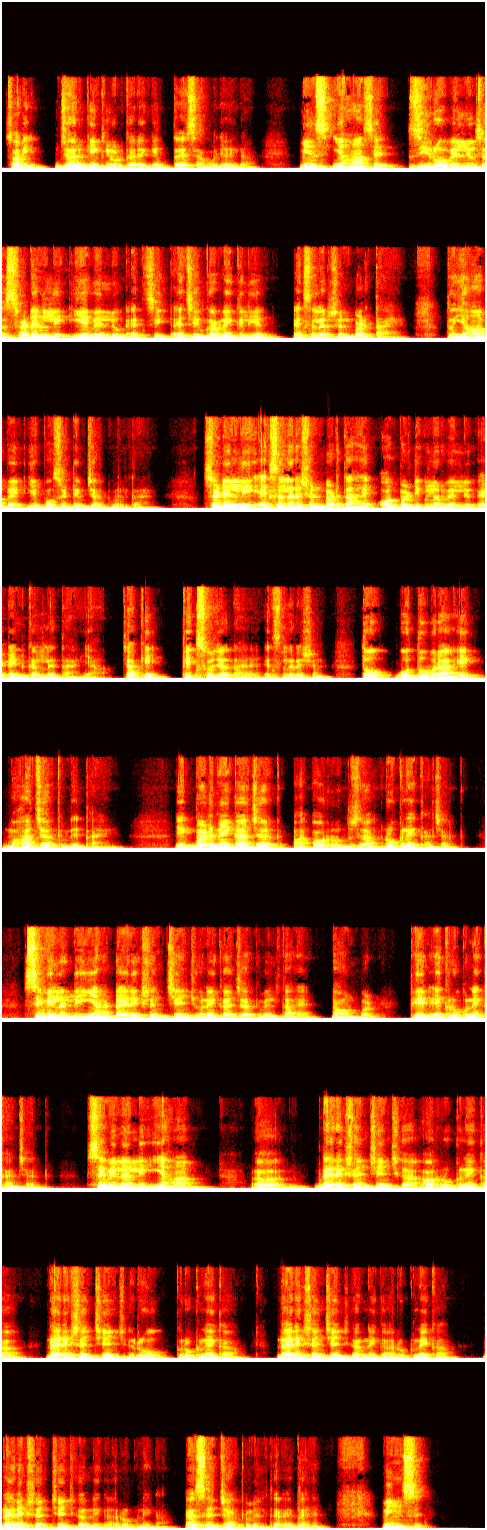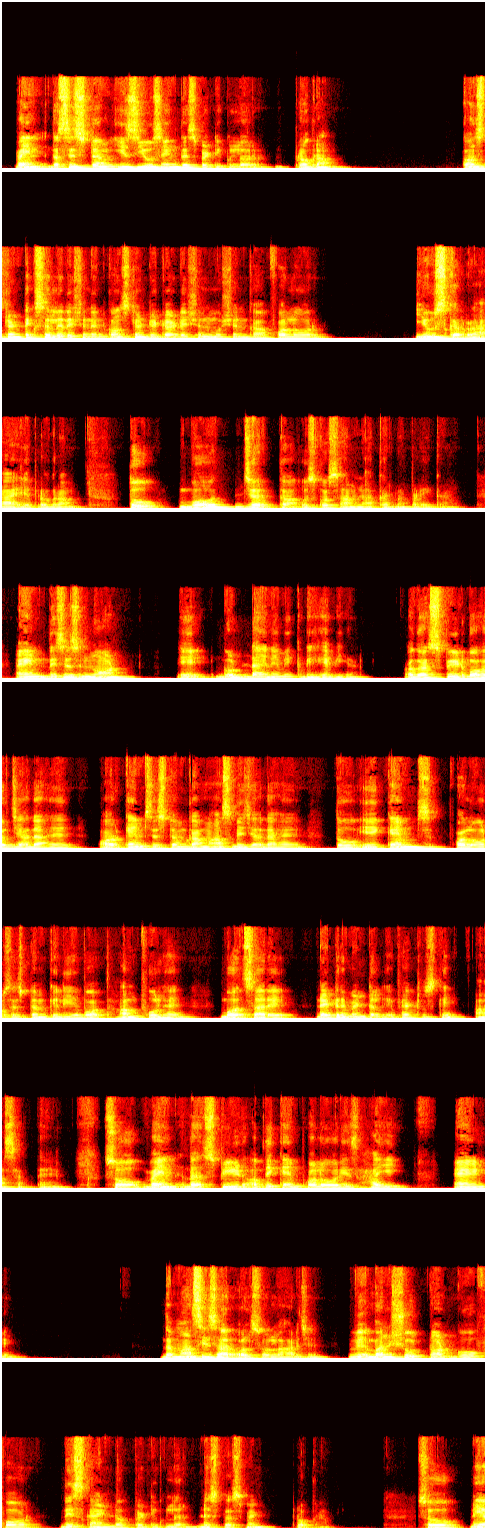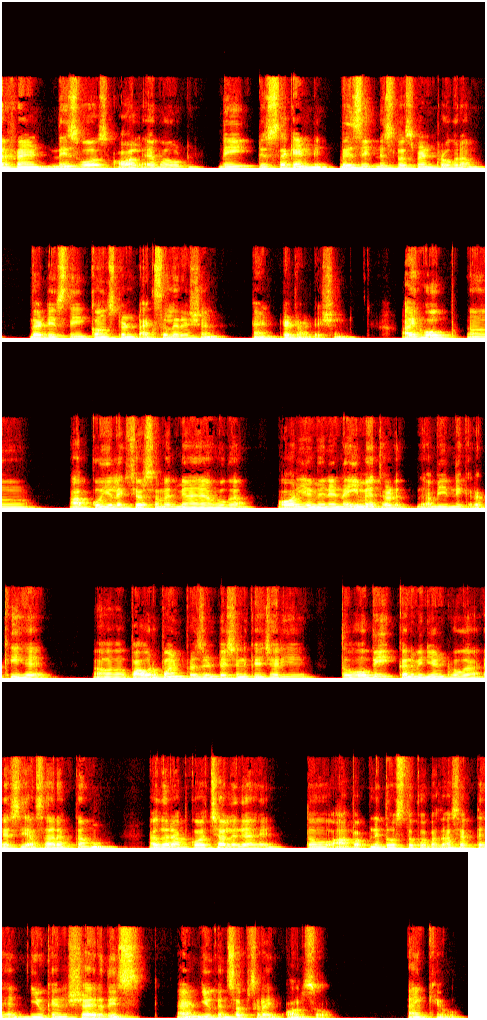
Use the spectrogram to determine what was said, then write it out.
सॉरी जर्क इंक्लूड करेंगे तो ऐसा हो जाएगा। मींस यहाँ से ज़ीरो वैल्यू से सडनली ये वैल्यू अचीव करने के लिए एक्सेलरेशन बढ़ता है तो यहाँ पे ये पॉजिटिव जर्क मिलता है। सडनली एक्सेलरेशन बढ़ता है और पर्टिकुलर वैल्यू अटेन कर लेता है यहाँ, जाके फिक्स हो जाता है एक्सेलरेशन तो वो दोबारा एक वहाँ जर्क देता है। एक बढ़ने का जर्क और दूसरा रुकने का जर्क सिमिलरली यहाँ डायरेक्शन चेंज होने का जर्क मिलता है डाउनवर्ड फिर एक रुकने का जर्क सिमिलरली यहाँ डायरेक्शन चेंज का और रुकने का डायरेक्शन चेंज रुक, रुकने का। डायरेक्शन चेंज करने का, रुकने का, डायरेक्शन चेंज करने का, रुकने का, ऐसे जर्क मिलते रहते हैं। Means when the system is using this particular program, constant acceleration and constant retardation motion का फॉलोअर यूज़ कर रहा है ये प्रोग्राम तो बहुत जर्क का उसको सामना करना पड़ेगा। And this is not a good dynamic behaviour अगर स्पीड बहुत ज़्यादा है और कैम सिस्टम का मास भी ज़्यादा है तो ये कैम्प्स फॉलोअर सिस्टम के लिए बहुत हार्मफुल है, बहुत सारे डेट्रीमेंटल इफ़ेक्ट उसके आ सकते हैं। So when the speed of the cam follower is high and the masses are also large one should not go for this kind of particular displacement program so dear friend this was all about the second basic displacement program that is the constant acceleration and retardation hope uh, आपको ये lecture समझ में आया होगा और ये मैंने नई मेथड अभी रखी है पावर पॉइंट प्रेजेंटेशन के ज़रिए तो वो भी कन्वीनियंट होगा ऐसी आशा रखता हूँ। अगर आपको अच्छा लगा है तो आप अपने दोस्तों को बता सकते हैं। You can share this and you can subscribe also thank you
